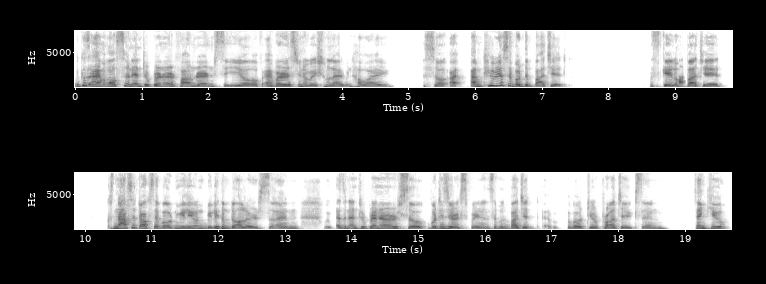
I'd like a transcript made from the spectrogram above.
because I'm also an entrepreneur, founder and CEO of Everest Innovation Lab in Hawaii. So I, I'm curious about the budget, the scale of budget, because NASA talks about million billion dollars and as an entrepreneur so what is your experience about budget about your projects and thank you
